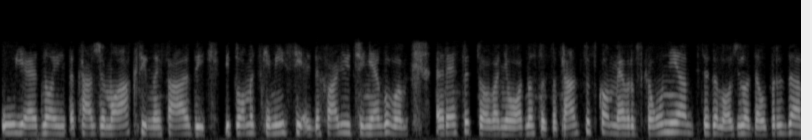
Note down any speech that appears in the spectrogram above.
u jednoj, da kažemo, aktivnoj fazi diplomatske misije i zahvaljujući njegovom resetovanju odnosa sa Francuskom, Evropska unija se založila da ubrza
